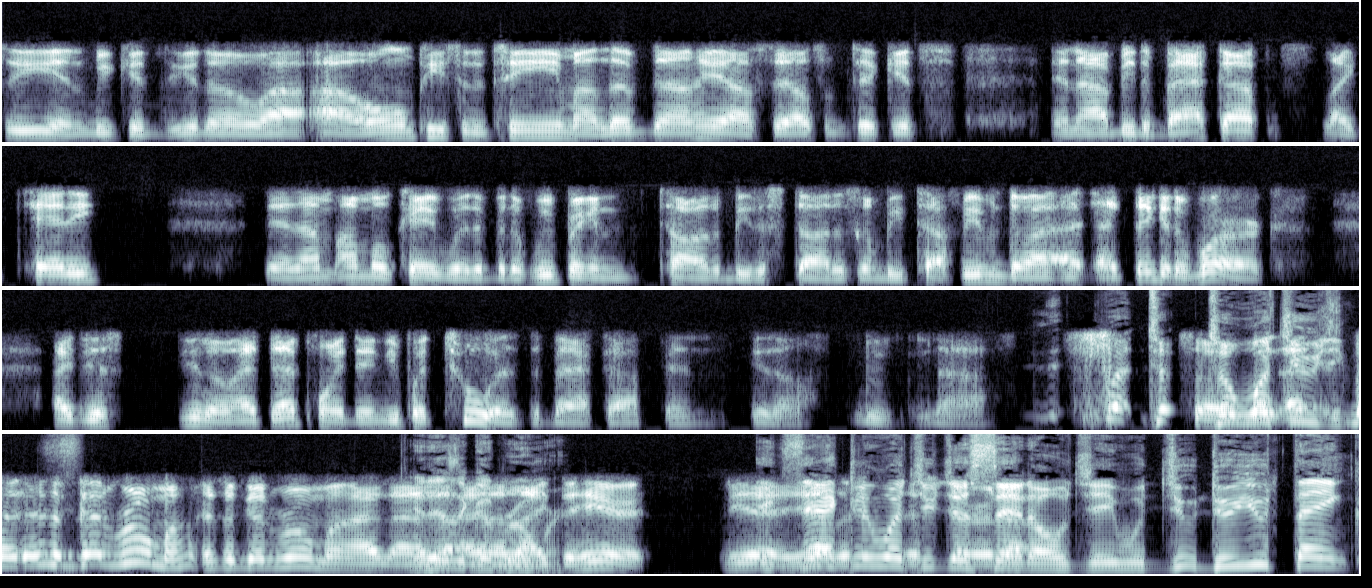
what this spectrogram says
see, and we could, you know, I, I own piece of the team. I live down here. I'll sell some tickets, and I'll be the backup like Teddy. Then I'm I'm okay with it. But if we bring in Tom to be the star, it's going to be tough. Even though I I think it'll work, I just you know at that point then you put two as the backup, and you know, nah. But to, So, to what but, uh, you but it's a good rumor. It's a good rumor. I, I, It is a good I, I rumor. like to hear it. Yeah, yeah, exactly let's- what let's you just said, up. OG. Would you do you think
